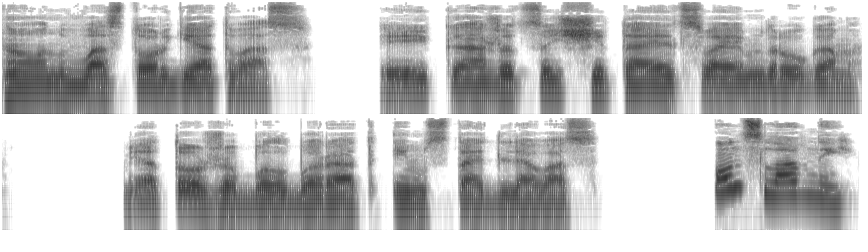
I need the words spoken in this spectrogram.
но он в восторге от вас и, кажется, считает своим другом. Я тоже был бы рад им стать для вас. Он славный.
